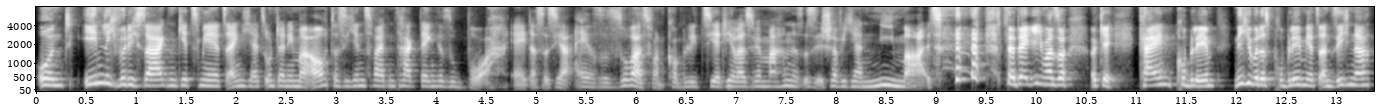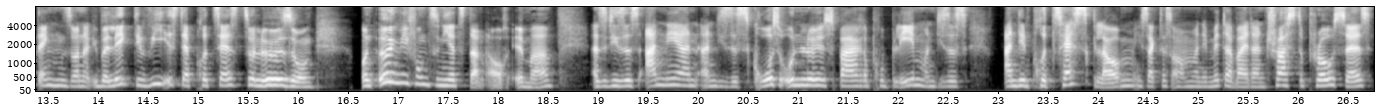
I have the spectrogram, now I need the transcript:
Und ähnlich würde ich sagen, geht's mir jetzt eigentlich als Unternehmer auch, dass ich jeden zweiten Tag denke, so, boah, ey, das ist ja ey, das ist sowas von kompliziert hier, was wir machen, das ist, schaffe ich ja niemals. da denke ich mal so, okay, kein Problem, nicht über das Problem jetzt an sich nachdenken, sondern überleg dir, wie ist der Prozess zur Lösung? Und irgendwie funktioniert's dann auch immer. Also dieses Annähern an dieses große unlösbare Problem und dieses an den Prozess glauben, ich sage das auch immer den Mitarbeitern, trust the process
